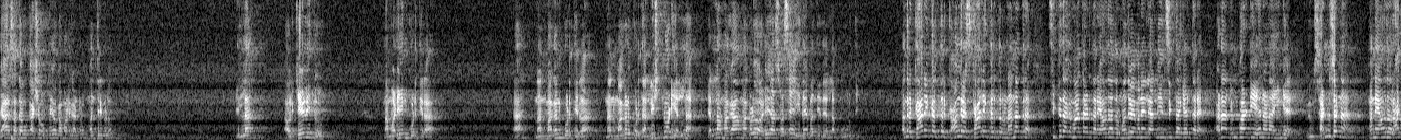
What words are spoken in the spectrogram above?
ಯಾರು ಸದಾವಕಾಶ ಉಪಯೋಗ ಮಾಡ್ಕೊಂಡ್ರು ಮಂತ್ರಿಗಳು? ಇಲ್ಲ. ಅವ್ರು ಕೇಳಿದ್ದು ನಮ್ಮ ಅಳಿಯನ್ ಕೊಡ್ತೀರಾ? ನನ್ನ ಮಗನ್ ಕೊಡ್ತೀರಾ? ನನ್ನ ಮಗಳು ಕೊಡ್ತೀರಾ ಲಿಸ್ಟ್ ನೋಡಿ ಎಲ್ಲ. ಎಲ್ಲ ಮಗ, ಮಗಳು, ಅಳಿಯ, ಸೊಸೆ ಇದೇ ಬಂದಿದೆ, ಎಲ್ಲ ಪೂರ್ತಿ ಅಂದ್ರೆ ಕಾರ್ಯಕರ್ತರು, ಕಾಂಗ್ರೆಸ್ ಕಾರ್ಯಕರ್ತರು ನನ್ನ ಹತ್ರ ಸಿಕ್ಕಿದಾಗ ಮಾತಾಡ್ತಾರೆ, ಯಾವ್ದಾದ್ರು ಮದುವೆ ಮನೆಯಲ್ಲಿ ಅಲ್ಲಿ ಸಿಕ್ಕದಾಗ ಹೇಳ್ತಾರೆ, ಅಣ್ಣ, ನಿಮ್ ಪಾರ್ಟಿ ಏನಣ್ಣ ಹಿಂಗೆ? ಸಣ್ಣ ಸಣ್ಣ ಮೊನ್ನೆ ಯಾವ್ದೋ ರಾಜ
